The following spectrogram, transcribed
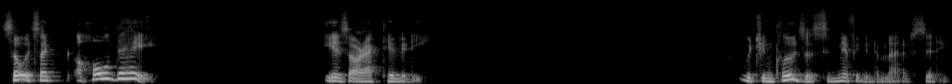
so it's like a whole day is our activity, which includes a significant amount of sitting.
